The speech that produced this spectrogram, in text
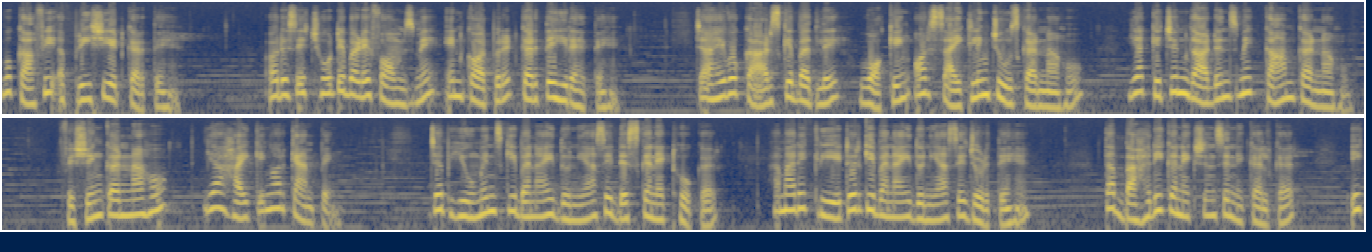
वो काफ़ी अप्रिशिएट करते हैं। और इसे छोटे बड़े फॉर्म्स में इनकॉर्पोरेट करते ही रहते हैं। चाहे वो कार्स के बदले वॉकिंग और साइकिलिंग चूज़ करना हो या किचन गार्डन्स में काम करना हो फिशिंग करना हो या हाइकिंग और कैंपिंग जब ह्यूमंस की बनाई दुनिया से डिस्कनेक्ट होकर हमारे क्रिएटर की बनाई दुनिया से जुड़ते हैं, तब बाहरी कनेक्शन से निकलकर एक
